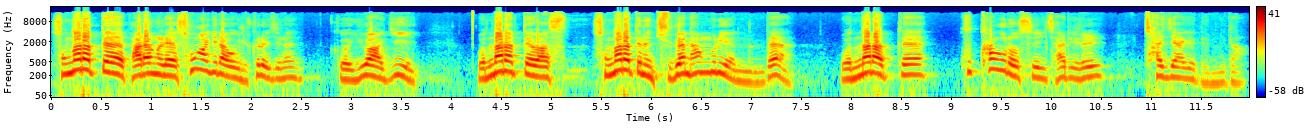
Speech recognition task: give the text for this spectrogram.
송나라 때 발행을 해 송학이라고 일컬어지는 그 유학이 원나라 때와 송나라 때는 주변 학문이었는데 원나라 때 국학으로서의 자리를 차지하게 됩니다.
